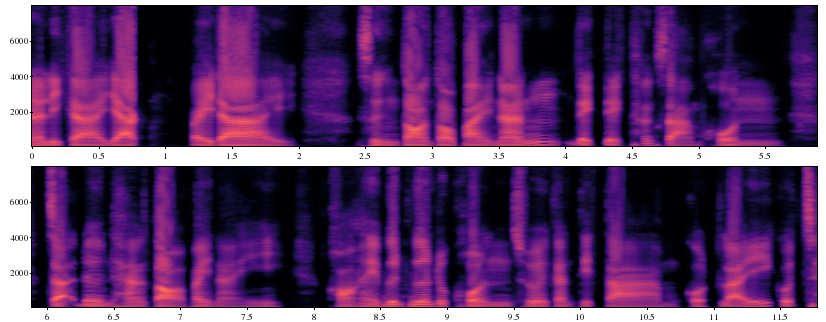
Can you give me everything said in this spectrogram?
นาฬิกายักษ์ไปได้ ซึ่งตอนต่อไปนั้นเด็กๆทั้งสามคน จะเดินทางต่อไปไหน ขอให้เพื่อนๆทุกคนช่วยกันติดตาม กดไลค์ กดแช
